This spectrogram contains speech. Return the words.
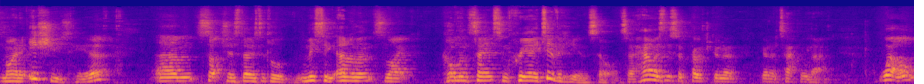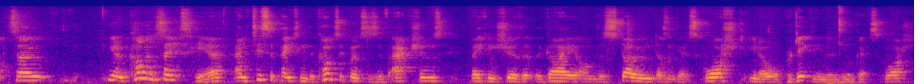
minor issues here, um, such as those little missing elements like common sense and creativity and so on. So how is this approach going to tackle that? Well, so you know, common sense here, anticipating the consequences of actions, making sure that the guy on the stone doesn't get squashed, you know, or predicting that he'll get squashed.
